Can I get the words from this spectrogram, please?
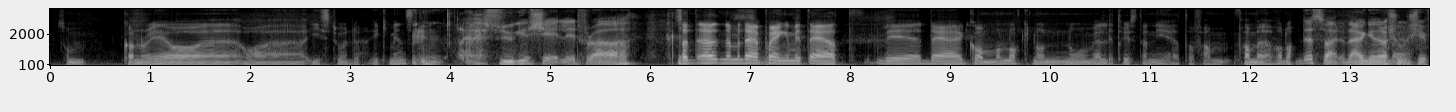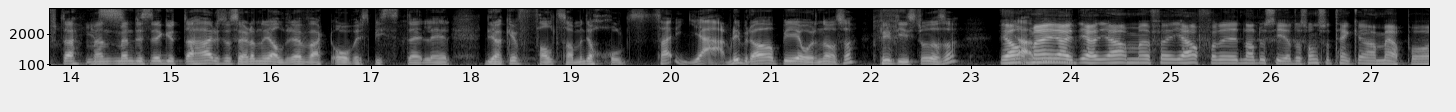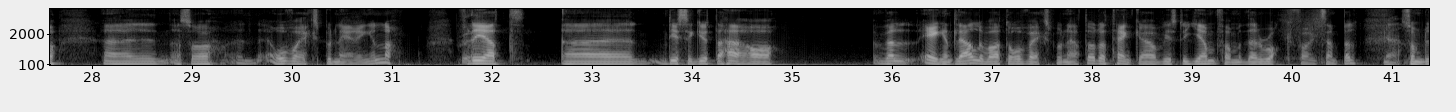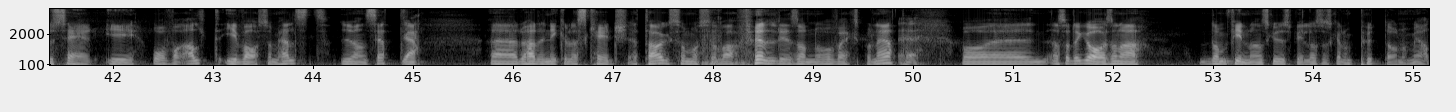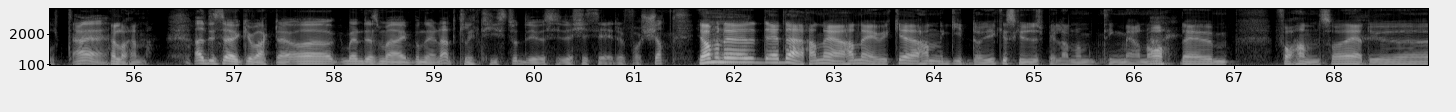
som Connery og, eh, og eh, Eastwood, ikke minst. Suger sjeler fra Så det, nei, men det Poenget mitt er at vi, det kommer nok noen, noen veldig triste nyheter fram, framover. da. Dessverre, det er jo en generasjonsskifte. Yes. Men, men disse gutta her, hvis du ser dem, de har aldri vært overspiste eller De har ikke falt sammen. De har holdt seg jævlig bra oppi årene også. Clint Eastwood også. Ja, Jævlig. men, jeg, ja, men for, ja, for når du sier det sånn, så tenker jeg mer på eh, altså overeksponeringen, da. Fordi at eh, disse gutta her har vel egentlig aldri vært overeksponerte. Og da tenker jeg, hvis du jamfører med The Rock, f.eks., yeah. som du ser i overalt, i hva som helst, uansett. Yeah. Uh, du hadde Nicolas Cage et tak, som også var veldig sånn overeksponert. Og uh, altså, det går sånn her De finner en skuespiller, og så skal de putte honom i alt. Ja, ja. Eller henne. ja, disse har jo ikke vært det. Og, men det som er imponerende, er at Clint Eastwood regisserer fortsatt. Ja, men det, Eh, det er der han er. Han er jo ikke Han gidder jo ikke skuespille noe mer nå. Det er for han så er det jo,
